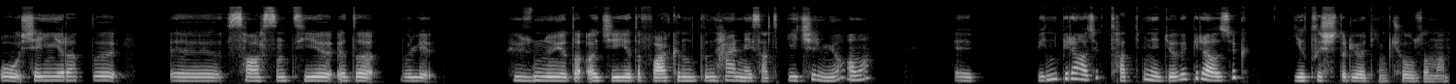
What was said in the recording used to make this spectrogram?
o şeyin yarattığı e, sarsıntıyı ya da böyle hüznü ya da acıyı ya da farkındalığını her neyse artık geçirmiyor ama e, beni birazcık tatmin ediyor ve birazcık yatıştırıyor diyeyim çoğu zaman.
